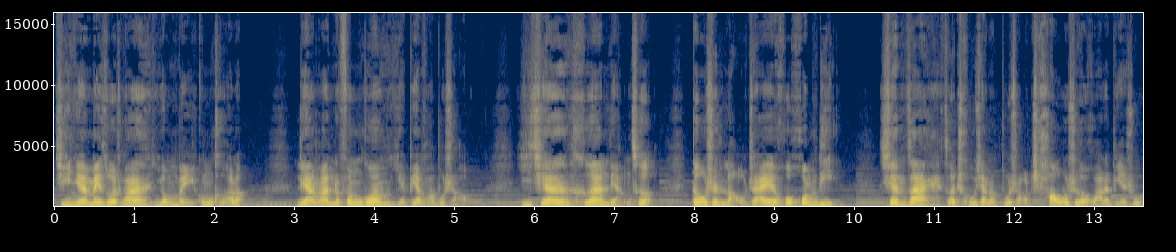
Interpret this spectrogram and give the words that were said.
几年没坐船游美公河了，两岸的风光也变化不少。以前河岸两侧都是老宅或荒地，现在则出现了不少超奢华的别墅，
